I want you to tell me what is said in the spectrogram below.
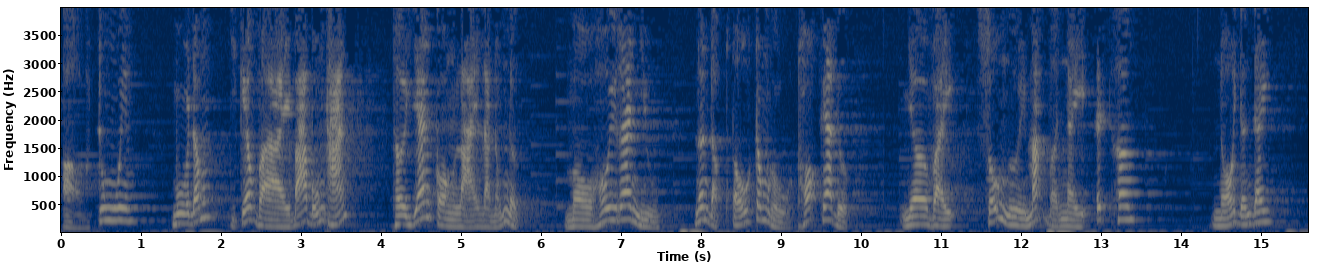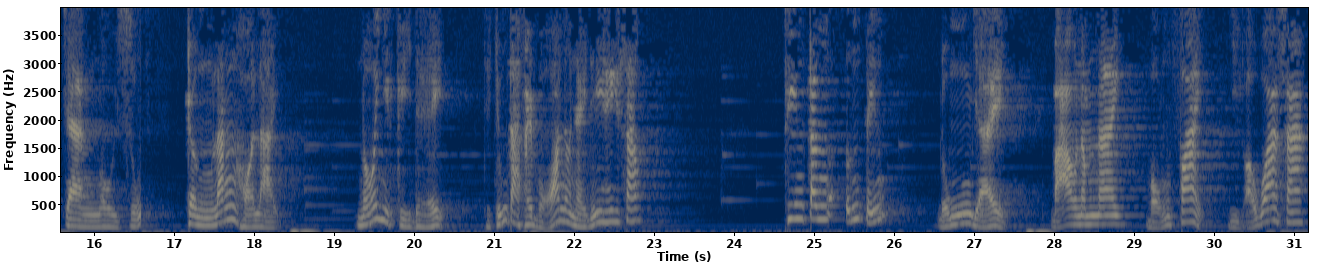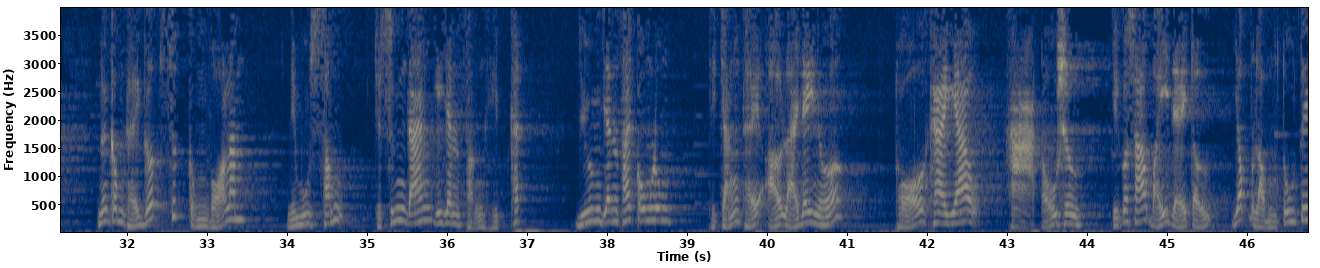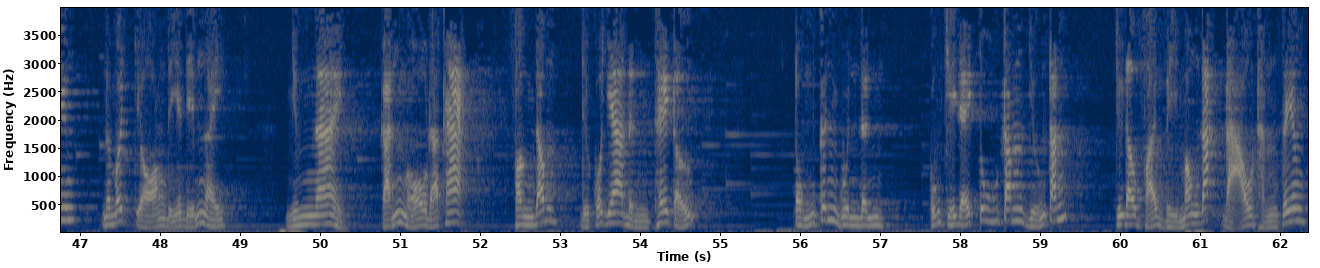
Ở Trung Nguyên, mùa đông chỉ kéo vài ba bốn tháng, thời gian còn lại là nóng nực, mồ hôi ra nhiều nên độc tố trong rượu thoát ra được. Nhờ vậy, số người mắc bệnh này ít hơn. Nói đến đây, chàng ngồi xuống, Trần lắng hỏi lại, nói như kỳ đệ thì chúng ta phải bỏ nơi này đi hay sao? Thiên Tân ứng tiếng, đúng vậy, bao năm nay bổn phái vì ở quá xa nên không thể góp sức cùng võ lâm. Nếu muốn sống cho xứng đáng với danh phận hiệp khách, dương danh phái côn lung thì chẳng thể ở lại đây nữa. Thổ khai giáo, hà tổ sư chỉ có sáu bảy đệ tử dốc lòng tu tiên nên mới chọn địa điểm này. Nhưng nay cảnh ngộ đã khác, phần đông đều có gia đình thế tử. Tụng kinh Quỳnh Đình cũng chỉ để tu tâm dưỡng tánh, chứ đâu phải vì mong đắc đạo thành tiên.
